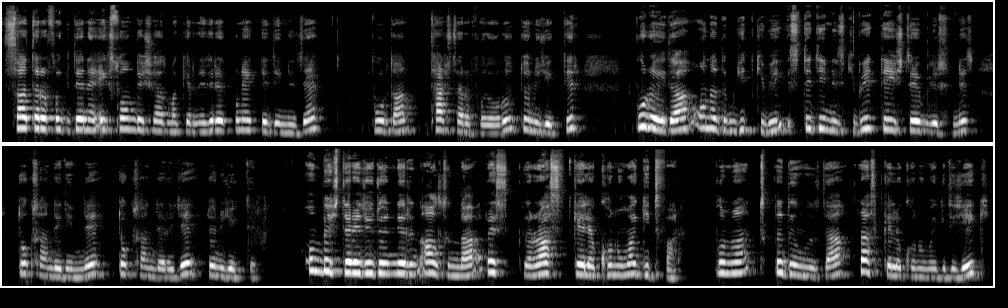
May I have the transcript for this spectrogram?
sağ tarafa gidene eksi 15 yazmak yerine direkt bunu eklediğinizde buradan ters tarafa doğru dönecektir. Burayı da 10 adım git gibi istediğiniz gibi değiştirebilirsiniz. 90 dediğimde 90 derece dönecektir. 15 derece dönlerin altında rastgele konuma git var. Buna tıkladığımızda rastgele konuma gidecek.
